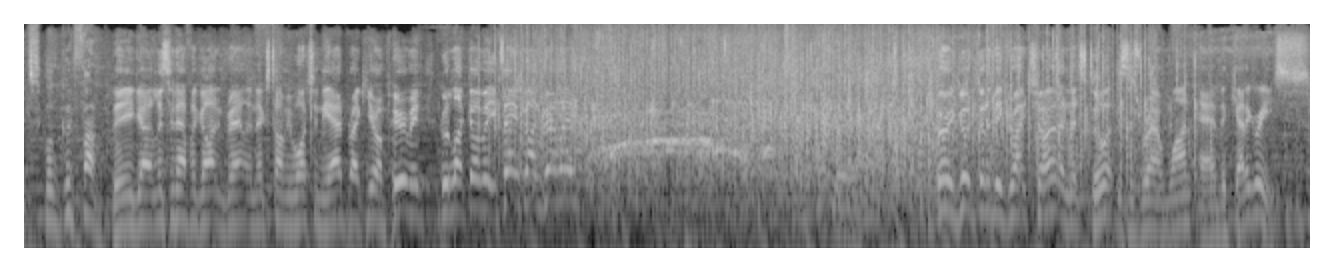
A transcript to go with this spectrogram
it's good, good fun. There you go. Listen out for Gyton Grantley next time you're watching the ad break here on Pyramid. Good luck. Go and meet your team, Gyton Grantley. Very good. Going to be a great show, and let's do it. This is round one and the categories.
